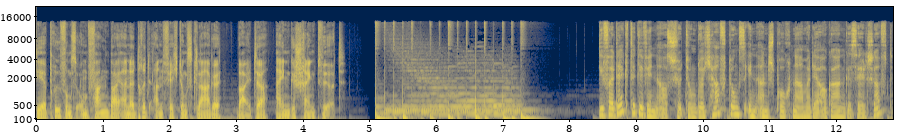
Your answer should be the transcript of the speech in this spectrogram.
der Prüfungsumfang bei einer Drittanfechtungsklage weiter eingeschränkt wird. Die verdeckte Gewinnausschüttung durch Haftungsinanspruchnahme der Organgesellschaft,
